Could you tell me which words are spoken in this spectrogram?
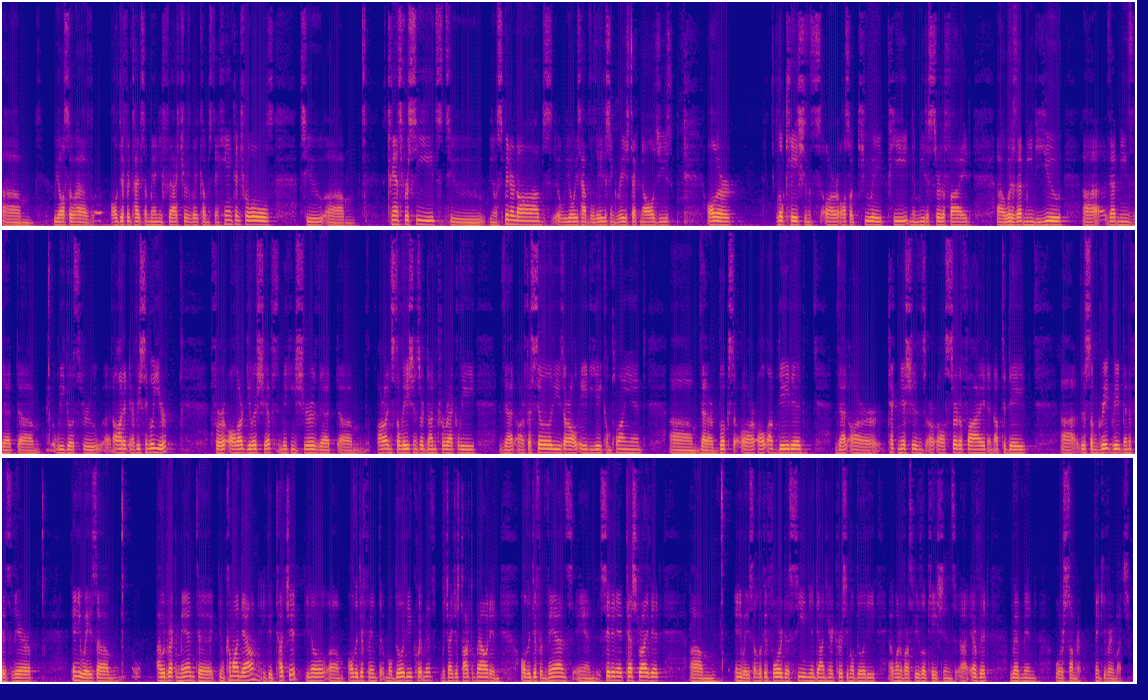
Um, we also have all different types of manufacturers when it comes to hand controls, to um, transfer seats, to, you know, spinner knobs. We always have the latest and greatest technologies. All our locations are also QAP NMEDA certified. Uh, what does that mean to you? Uh, that means that um, we go through an audit every single year for all our dealerships, making sure that um, our installations are done correctly, that our facilities are all ADA compliant, um, that our books are all updated, that our technicians are all certified and up to date, uh, there's some great, great benefits there. Anyways, um, I would recommend to you know come on down. You could touch it. You know um, all the different mobility equipment, which I just talked about, and all the different vans, and sit in it, test drive it. Um, anyways, I'm looking forward to seeing you down here at Kersey Mobility at one of our three locations, uh, Everett, Redmond, or Sumner. Thank you very much.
